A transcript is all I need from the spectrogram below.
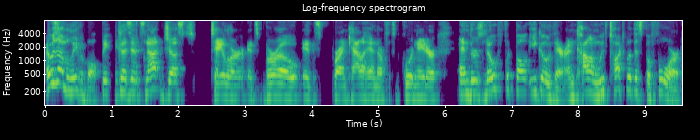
It was unbelievable because it's not just Taylor, it's Burrow, it's Brian Callahan, their offensive coordinator, and there's no football ego there. And Colin, we've talked about this before,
